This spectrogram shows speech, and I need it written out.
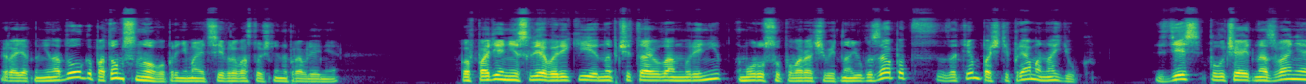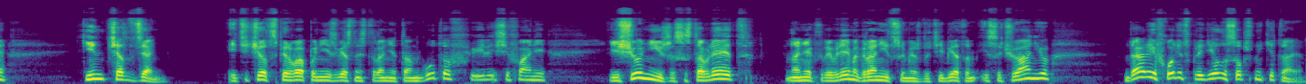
вероятно, ненадолго, потом снова принимает северо-восточное направление – по впадении слева реки Напчитай-Улан-Мурени Мурусу поворачивает на юго-запад, затем почти прямо на юг. Здесь получает название Кинчатзянь и течет сперва по неизвестной стороне Тангутов или Сифаней, еще ниже составляет на некоторое время границу между Тибетом и Сычуанью, далее входит в пределы, собственно, Китая.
